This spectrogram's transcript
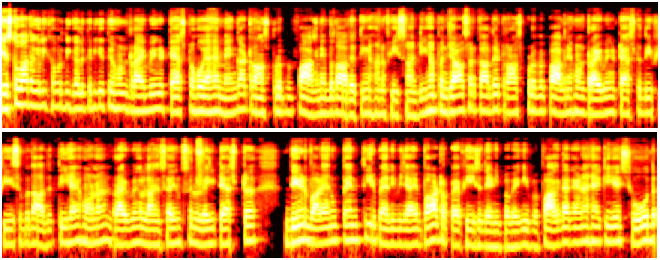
ਇਸ ਤੋਂ ਬਾਅਦ ਅਗਲੀ ਖਬਰ ਦੀ ਗੱਲ ਕਰੀਏ ਤੇ ਹੁਣ ਡਰਾਈਵਿੰਗ ਟੈਸਟ ਹੋਇਆ ਹੈ। ਮਹਿੰਗਾ ਟਰਾਂਸਪੋਰਟ ਵਿਭਾਗ ਨੇ ਵਧਾ ਦਿੱਤੀਆਂ ਹਨ ਫੀਸਾਂ। ਜੀ ਹਾਂ, ਪੰਜਾਬ ਸਰਕਾਰ ਦੇ ਟਰਾਂਸਪੋਰਟ ਵਿਭਾਗ ਨੇ ਹੁਣ ਡਰਾਈਵਿੰਗ ਟੈਸਟ ਦੀ ਫੀਸ ਵਧਾ ਦਿੱਤੀ ਹੈ। ਹੁਣ ਡਰਾਈਵਿੰਗ ਲਾਇਸੈਂਸ ਲਈ ਟੈਸਟ ਦੇਣ ਵਾਲਿਆਂ ਨੂੰ 35 ਰੁਪਏ ਦੀ ਬਜਾਏ 62 ਰੁਪਏ ਫੀਸ ਦੇਣੀ ਪਵੇਗੀ। ਵਿਭਾਗ ਦਾ ਕਹਿਣਾ ਹੈ ਕਿ ਇਹ ਸੋਧ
